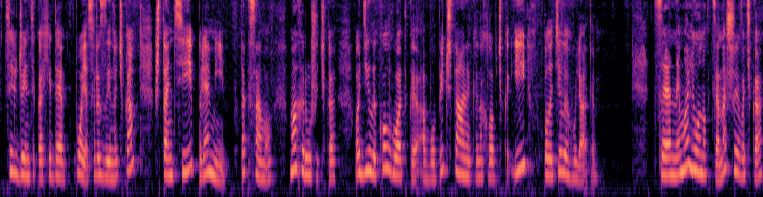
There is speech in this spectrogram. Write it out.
В цих джинсиках іде пояс резиночка, штанці прямі. Так само махрушечка, оділи колготки або підштаники на хлопчика і полетіли гуляти. Це не малюнок, це нашивочка,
